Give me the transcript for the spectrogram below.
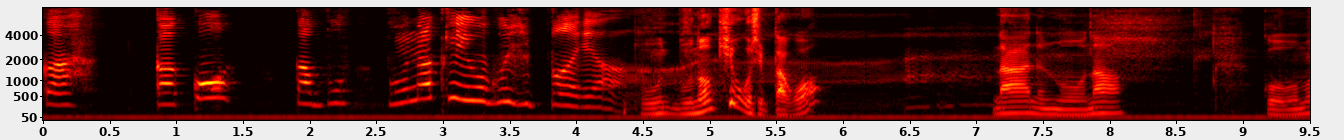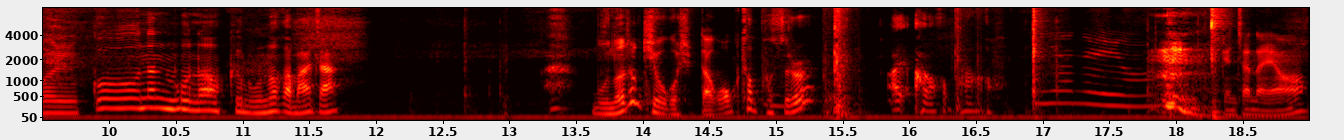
가, 가, 꼭, 가, 무, 문어 키우고 싶어요. 문, 문어 키우고 싶다고? 나는 문어 꿈을 꾸는 문어 그 문어가 맞아? 문어를 키우고 싶다고? 옥토퍼스를? 아, 아, 아, 미안해요. 괜찮아요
